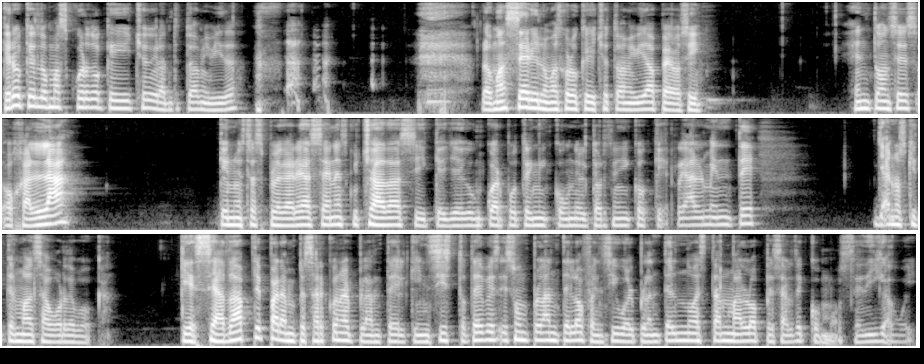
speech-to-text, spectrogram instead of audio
Creo que es lo más cuerdo que he dicho durante toda mi vida. lo más serio y lo más cuerdo que he dicho toda mi vida, pero sí. Entonces, ojalá que nuestras plegarias sean escuchadas y que llegue un cuerpo técnico, un director técnico que realmente ya nos quite el mal sabor de boca. Que se adapte para empezar con el plantel, que insisto, debes, es un plantel ofensivo, el plantel no es tan malo a pesar de como se diga, güey.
